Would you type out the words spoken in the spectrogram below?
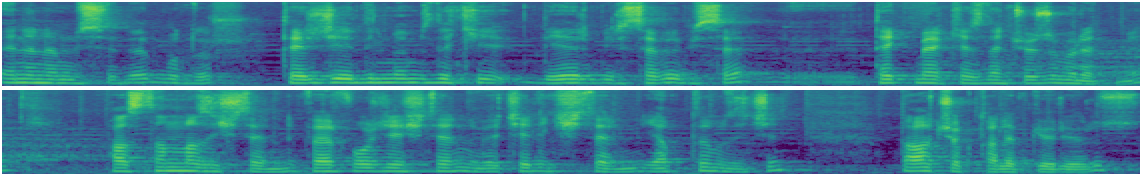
en önemlisi de budur. Tercih edilmemizdeki diğer bir sebep ise tek merkezden çözüm üretmek. Paslanmaz işlerini, ferforje işlerini ve çelik işlerini yaptığımız için daha çok talep görüyoruz.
